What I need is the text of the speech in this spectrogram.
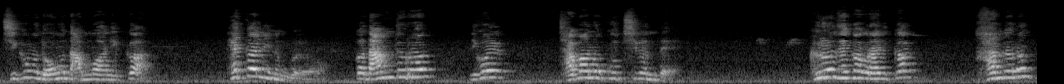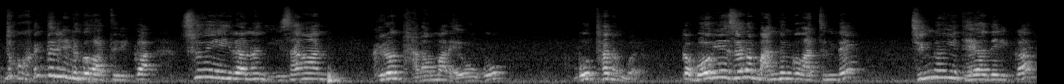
지금은 너무 난무하니까 헷갈리는 거예요. 그러니까 남들은 이걸 잡아놓고 치는데 그런 생각을 하니까 가면은 또 흔들리는 것 같으니까 스웨이라는 이상한 그런 단어만 외우고 못하는 거예요. 그러니까 머리에서는 맞는 것 같은데 증명이 돼야 되니까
